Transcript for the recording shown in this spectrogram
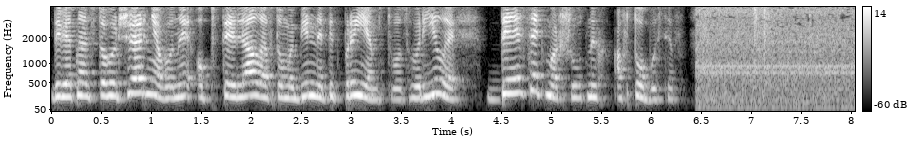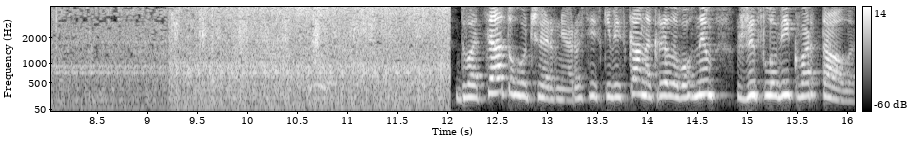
19 червня вони обстріляли автомобільне підприємство. Згоріли 10 маршрутних автобусів. – 20 червня російські війська накрили вогнем житлові квартали.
